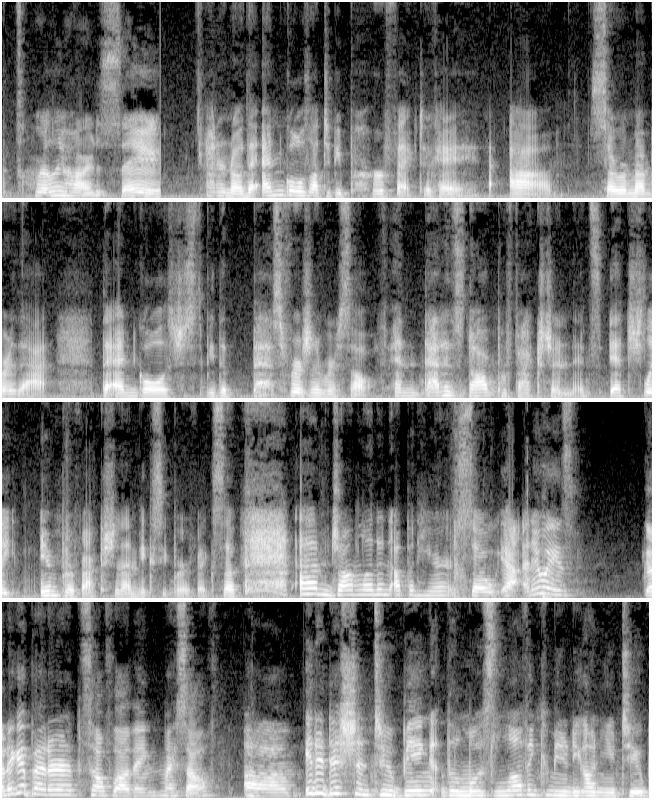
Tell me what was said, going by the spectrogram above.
it's really hard to say. I don't know, the end goal is not to be perfect, okay? Um, so remember that. The end goal is just to be the best version of yourself. And that is not perfection. It's actually imperfection that makes you perfect. So, um, John Lennon up in here. So, yeah, anyways, gonna get better at self-loving myself. Um, in addition to being the most loving community on YouTube,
